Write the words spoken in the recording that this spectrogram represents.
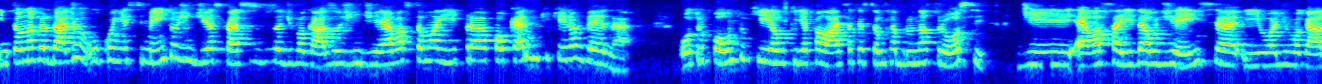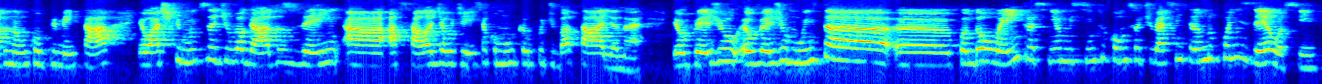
Então, na verdade, o conhecimento hoje em dia, as peças dos advogados hoje em dia, elas estão aí para qualquer um que queira ver, né? Outro ponto que eu queria falar, essa questão que a Bruna trouxe, de ela sair da audiência e o advogado não cumprimentar, eu acho que muitos advogados veem a, a sala de audiência como um campo de batalha, né? Eu vejo, eu vejo muita. Uh, quando eu entro, assim, eu me sinto como se eu estivesse entrando no Coliseu, assim.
